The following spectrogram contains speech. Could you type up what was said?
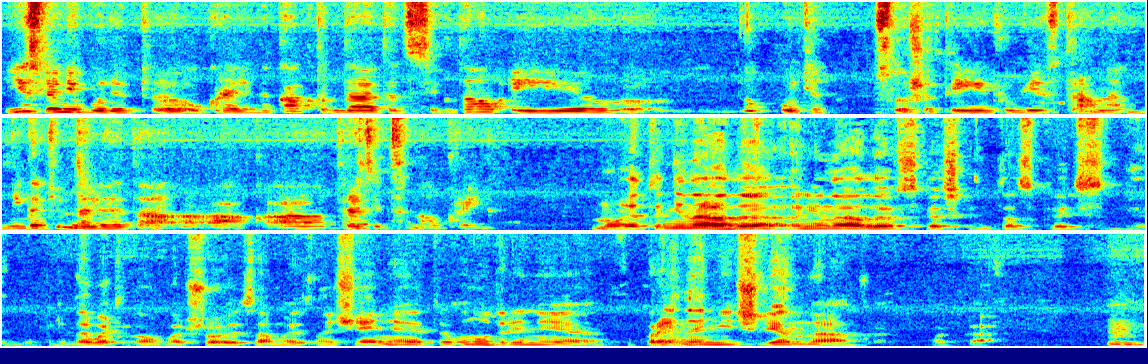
Если не будет э, Украины, как тогда этот сигнал и э, ну, Путин слышит и другие страны? Негативно ли это а, а, отразится на Украине? Но это не надо, не надо, так сказать, придавать этому большое самое значение. Это внутреннее, Украина не член НАТО пока. Mm.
